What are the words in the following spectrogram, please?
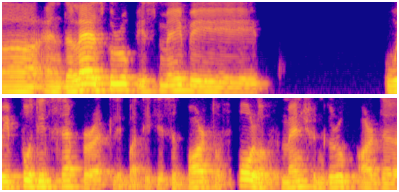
Uh, and the last group is maybe we put it separately, but it is a part of all of mentioned group are the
